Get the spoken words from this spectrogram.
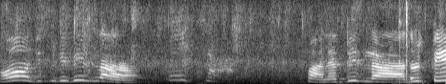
हो जिसीबी भिजला. पाण्यात भिजला. दृष्टी.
